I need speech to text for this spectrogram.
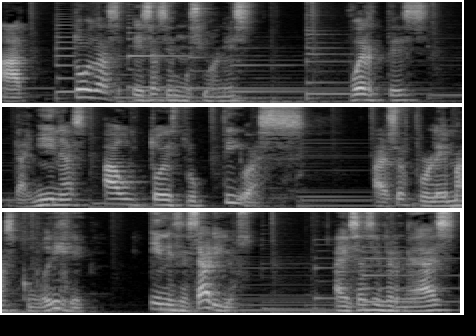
a todas esas emociones fuertes, dañinas, autodestructivas, a esos problemas, como dije, innecesarios, a esas enfermedades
